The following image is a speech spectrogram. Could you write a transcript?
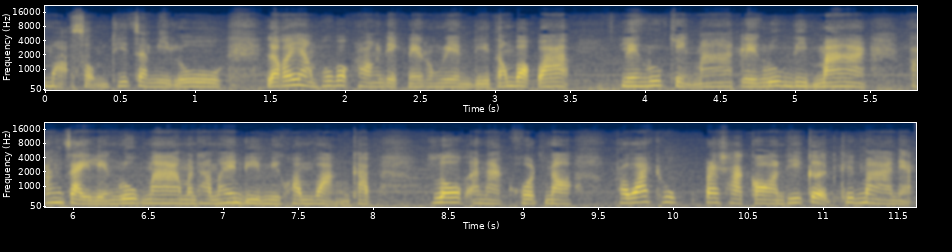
เหมาะสมที่จะมีลูก แล้วก็อย่างผู้ปกครองเด็กในโรงเรียนดี ต้องบอกว่าเลี้ยงลูกเก่งมากเลี้ยงลูกดีมาก ตั้งใจเลี้ยงลูกมาก มันทำให้ดีมีความหวังกับโลกอนาคตเนาะเพราะว่าทุกประชากรที่เกิดขึ้นมาเนี่ย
